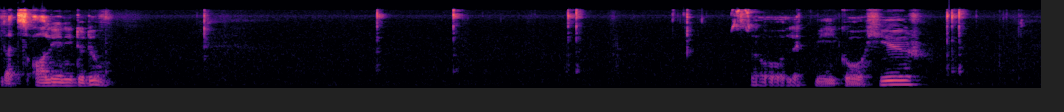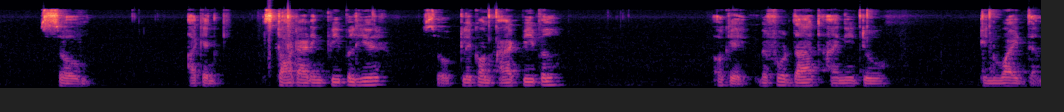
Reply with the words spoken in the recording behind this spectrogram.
that's all you need to do. So let me go here. So I can start adding people here. So click on add people. Okay before that I need to invite them.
